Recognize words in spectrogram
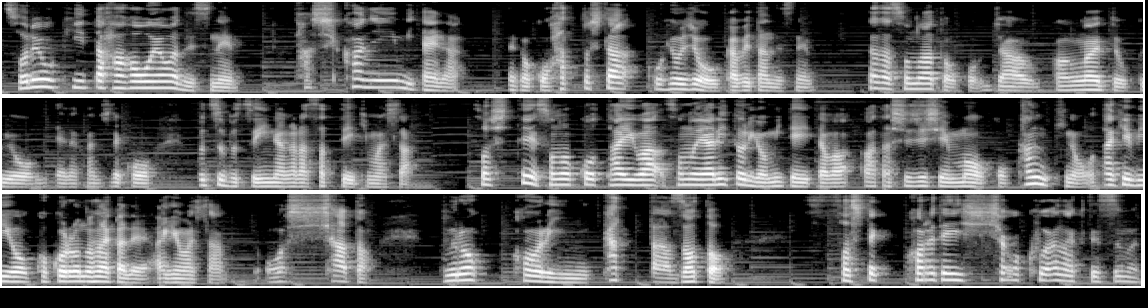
それを聞いた母親はですね、確かに、みたいななんかこう、ハッとしたこう表情を浮かべたんですね。ただその後、こうじゃあ考えておくよ、みたいな感じで、こう、ブツブツ言いながら去っていきました。そしてそのこう対話、そのやりとりを見ていた私自身も、こう歓喜の雄たけびを心の中であげました。おっしゃと、ブロッコリーに勝ったぞと。そしてこれで一生食わなくて済む。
